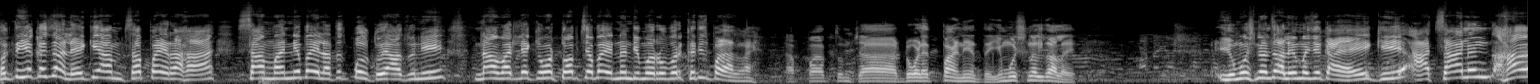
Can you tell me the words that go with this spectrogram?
फक्त एकच झालं की आमचा पैरा हा सामान्य बैलातच पळतोय. अजूनही नावातल्या किंवा टॉपच्या बै नंदीबरोबर कधीच पळाला नाही. आप्पा तुमच्या डोळ्यात पाणी येतं इमोशनल झालंय. इमोशनल झालं म्हणजे काय आहे की आजचा आनंद हा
